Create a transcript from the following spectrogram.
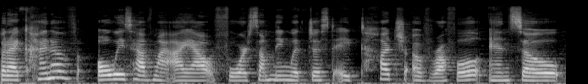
but I kind of always have my eye out for something with just a touch of ruffle. And so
